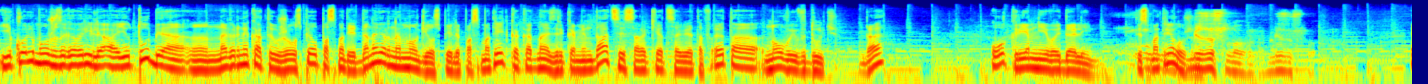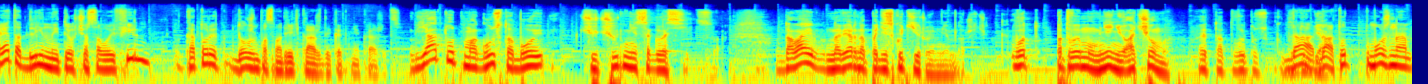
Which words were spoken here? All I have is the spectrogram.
И коль мы уже заговорили о Ютубе, э, наверняка ты уже успел посмотреть, да, наверное, многие успели посмотреть, как одна из рекомендаций 40 советов, это «Новый вдуть», да? О Кремниевой долине. Ты смотрел уже? Безусловно, безусловно. Это длинный трехчасовой фильм, который должен посмотреть каждый, как мне кажется. Я тут могу с тобой чуть-чуть не согласиться. Давай, наверное, подискутируем немножечко. Вот, по твоему мнению, о чем этот выпуск? Да, «Вдудя»? да, тут можно,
